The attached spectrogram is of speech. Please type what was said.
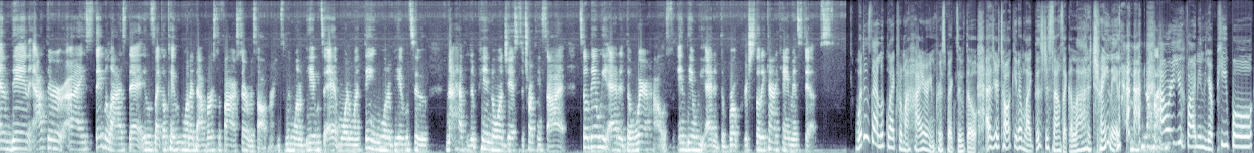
And then after I stabilized that, it was like, okay, we want to diversify our service offerings. We want to be able to add more than one thing. We want to be able to not have to depend on just the trucking side. So then we added the warehouse and then we added the brokerage. So they kind of came in steps. What does that look like from a hiring perspective, though? As you're talking, I'm like, this just sounds like a lot of training. How are you finding your people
